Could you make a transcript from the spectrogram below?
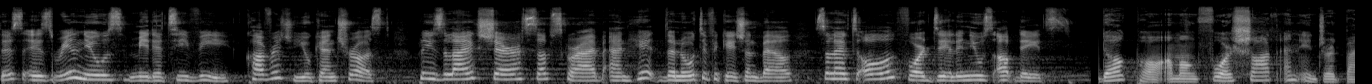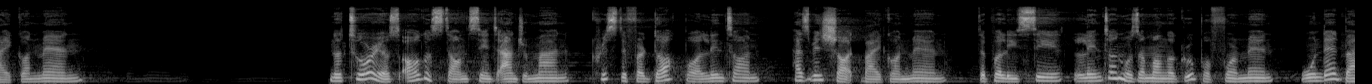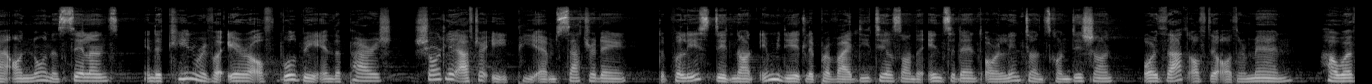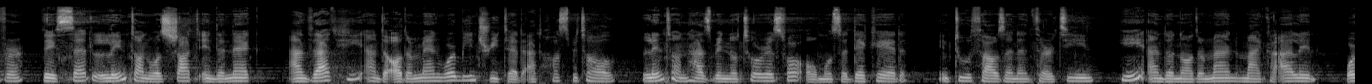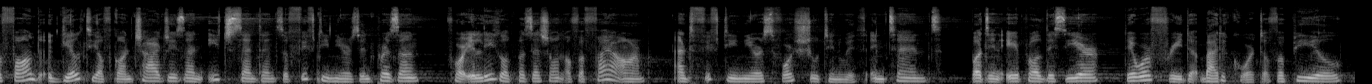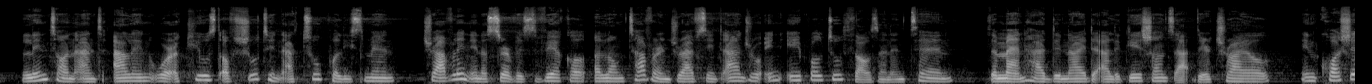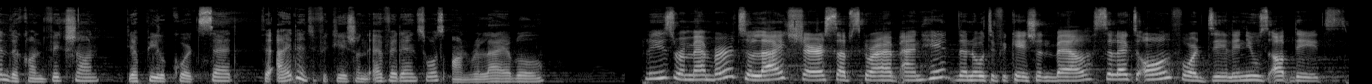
This is Real News Media TV, coverage you can trust. Please like, share, subscribe, and hit the notification bell. Select all for daily news updates. Dog paw among four shot and injured by gunmen. Notorious Augustown St. Andrew man Christopher Dog Paw Linton has been shot by gunmen. The police say Linton was among a group of four men wounded by unknown assailants in the Cane River area of Bull Bay in the parish shortly after 8 p.m. Saturday. The police did not immediately provide details on the incident or Linton's condition or that of the other men. However, they said Linton was shot in the neck and that he and the other men were being treated at hospital. Linton has been notorious for almost a decade. In 2013, he and another man, Micah Allen, were found guilty of gun charges and each sentenced to 15 years in prison for illegal possession of a firearm and 15 years for shooting with intent. But in April this year, they were freed by the Court of Appeal. Linton and Allen were accused of shooting at two policemen traveling in a service vehicle along Tavern Drive, St. Andrew in April 2010. The men had denied the allegations at their trial. In quashing the conviction, the appeal court said the identification evidence was unreliable. Please remember to like, share, subscribe, and hit the notification bell. Select all for daily news updates.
